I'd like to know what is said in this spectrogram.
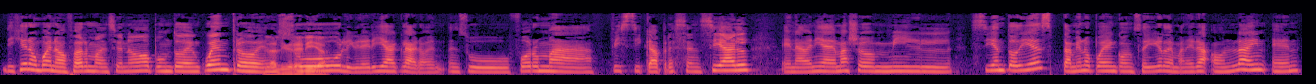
Dijeron, bueno, Fer mencionó punto de encuentro en su librería, claro, en, su forma física presencial en Avenida de Mayo 1110. También lo pueden conseguir de manera online en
